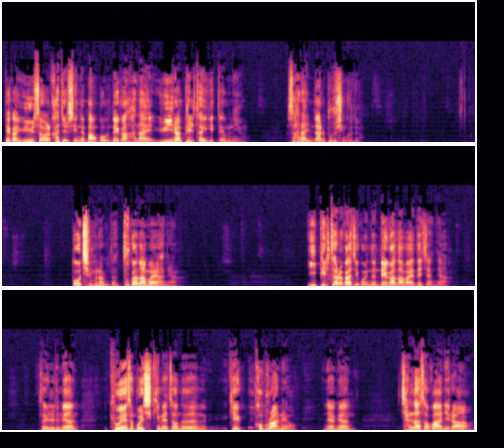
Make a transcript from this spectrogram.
내가 유일성을 가질 수 있는 방법은 내가 하나의 유일한 필터이기 때문이에요. 그래서 하나님 나를 부르신 거죠. 또 질문합니다. 누가 남아야 하냐? 이 필터를 가지고 있는 내가 남아야 되지 않냐? 그래서 예를 들면 교회에서 뭘 시키면 저는 이렇게 거부를 안 해요. 왜냐하면 잘나서가 아니라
